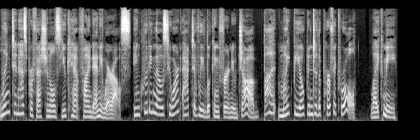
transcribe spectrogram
LinkedIn has professionals you can't find anywhere else, including those who aren't actively looking for a new job but might be open to the perfect role, like me.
